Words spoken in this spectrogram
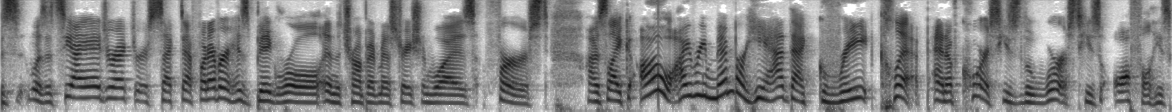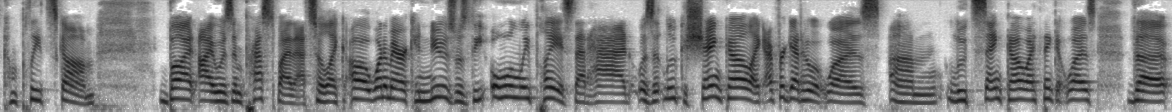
was, was it CIA director or SecDef, whatever his big role in the Trump administration was first, I was like, oh, I remember he had that great clip. And of course, he's the worst. He's awful. He's complete scum but I was impressed by that. So like, oh, One American News was the only place that had, was it Lukashenko? Like, I forget who it was. Um, Lutsenko, I think it was the,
